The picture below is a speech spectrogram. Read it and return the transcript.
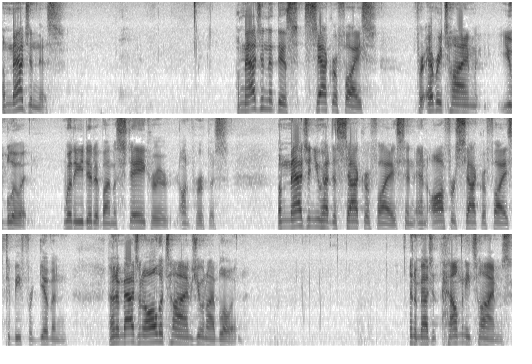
Imagine this. Imagine that this sacrifice for every time you blew it, whether you did it by mistake or on purpose. Imagine you had to sacrifice and, and offer sacrifice to be forgiven. And imagine all the times you and I blow it. And imagine how many times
